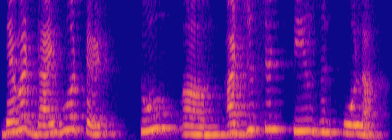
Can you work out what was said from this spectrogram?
they were diverted to um, adjacent fields in Kolar,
